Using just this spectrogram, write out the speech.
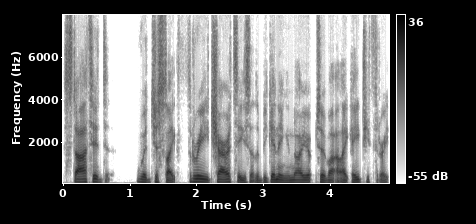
started with just like three charities at the beginning, and now you're up to about like eighty-three.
